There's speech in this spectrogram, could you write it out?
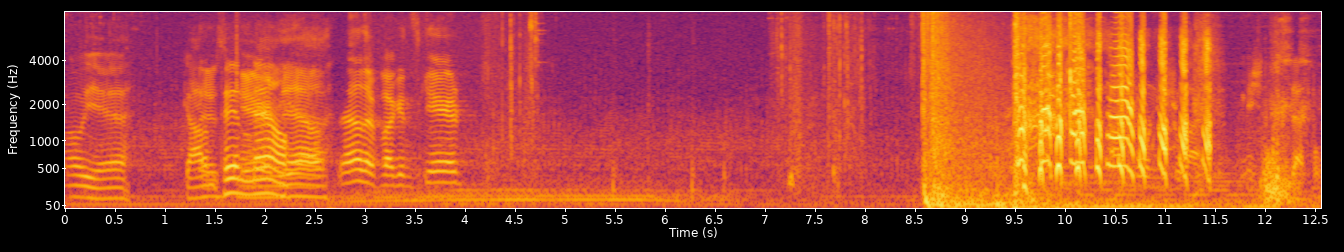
Oh yeah. Got they're him pinned now. Yeah. Now they're fucking scared. Mission successful.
